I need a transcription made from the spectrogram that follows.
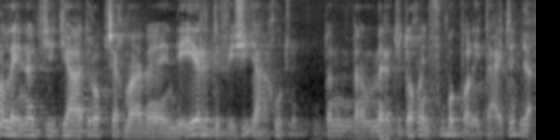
Alleen dat je het jaar erop, zeg maar, eh, in de eredivisie, ja goed, dan, dan merk je toch in voetbalkwaliteiten Ja. dat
